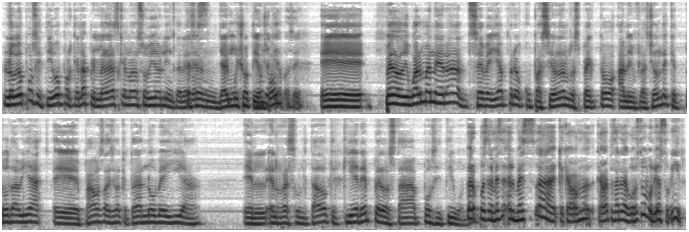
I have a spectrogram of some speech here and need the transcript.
Lo veo positivo porque es la primera vez que no han subido el interés en ya hay mucho tiempo. Mucho tiempo, sí. Eh, pero de igual manera se veía preocupación en respecto a la inflación de que todavía, eh, Pau está diciendo que todavía no veía el, el resultado que quiere, pero está positivo. ¿no? Pero pues el mes, el mes ah, que acabamos, acaba de pasar de agosto volvió a subir.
